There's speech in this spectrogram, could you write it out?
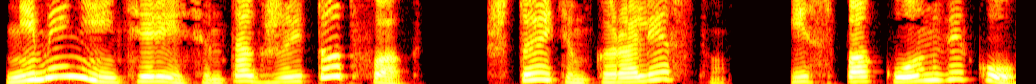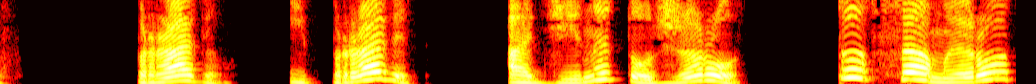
Не менее интересен также и тот факт, что этим королевством испокон веков правил и правит один и тот же род. Тот самый род,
